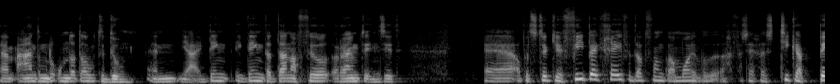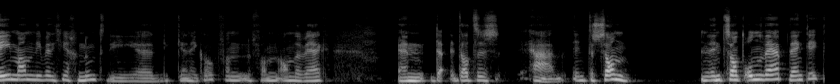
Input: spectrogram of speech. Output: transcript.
um, aan te moeten om dat ook te doen. En ja, ik denk, ik denk dat daar nog veel ruimte in zit. Uh, op het stukje feedback geven, dat vond ik al mooi. Ik zeggen, is Tika Peeman, die werd hier genoemd. Die, uh, die ken ik ook van, van ander werk. En dat is ja, interessant een interessant onderwerp, denk ik.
